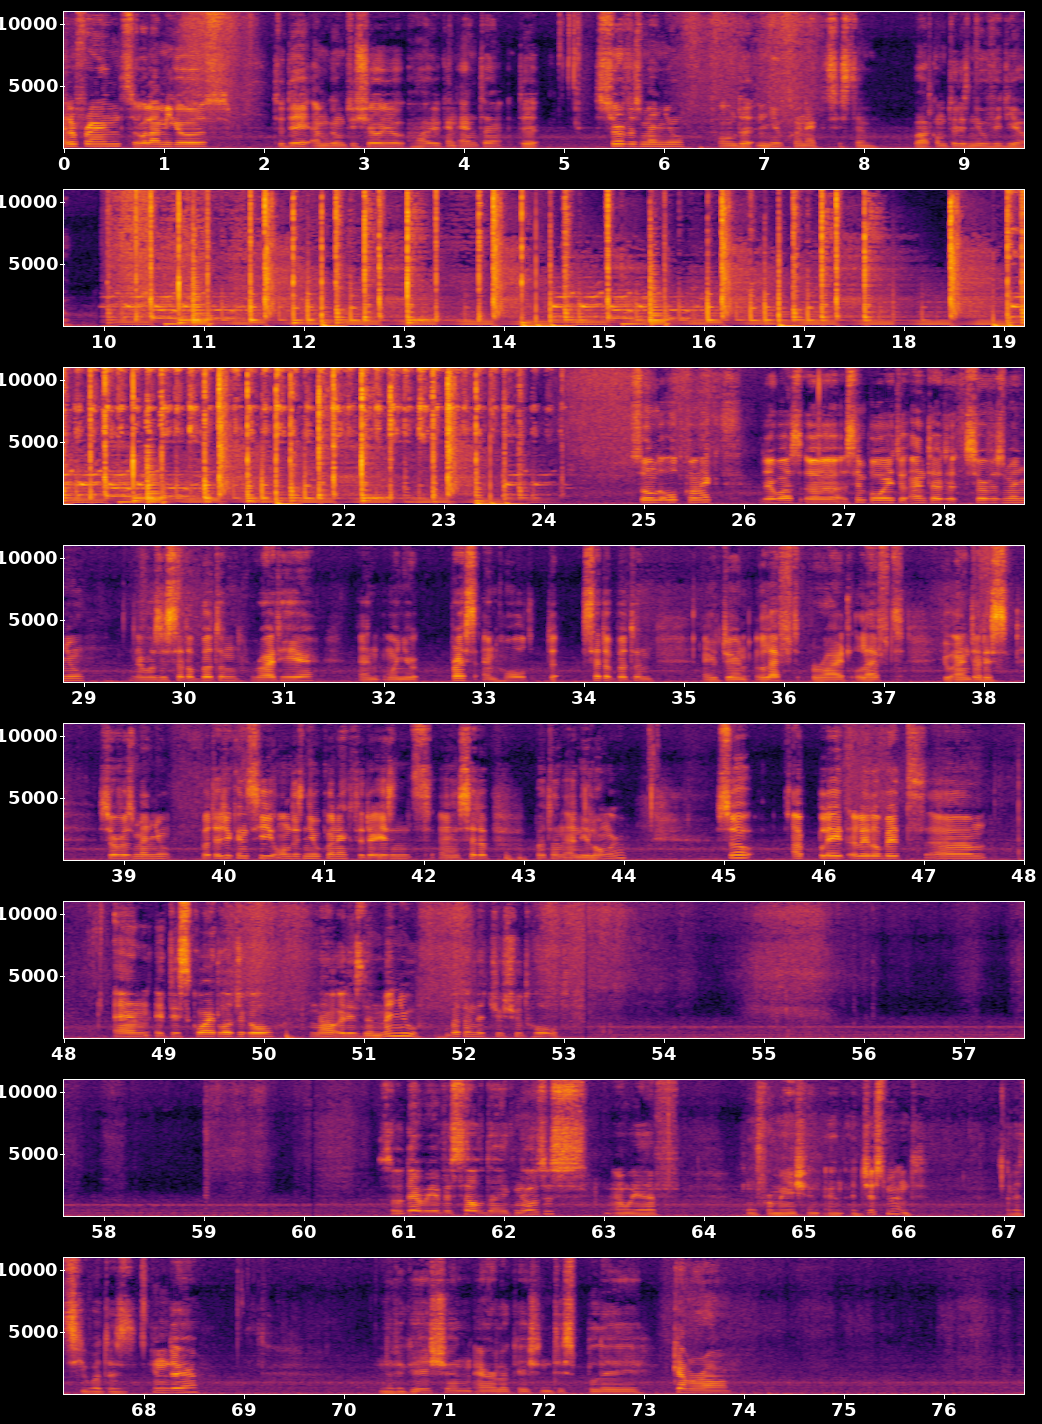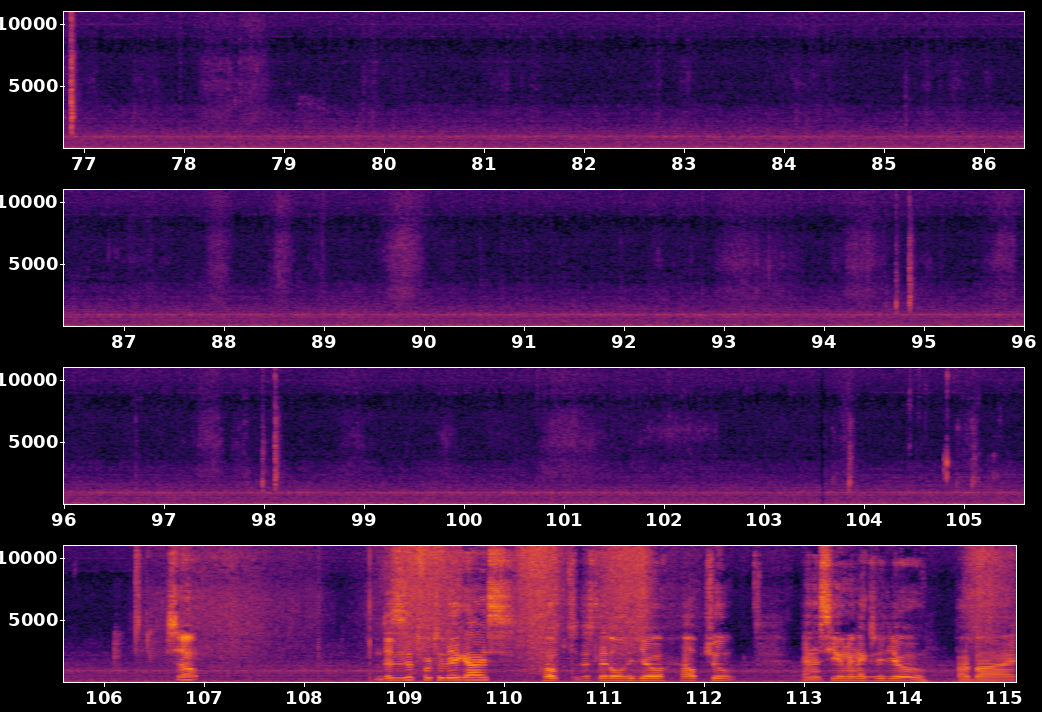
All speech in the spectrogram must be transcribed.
Hello friends, hola amigos. Today I'm going to show you how you can enter the service menu on the new Connect system. Welcome to this new video. So on the old Connect there was a simple way to enter the service menu there was a setup button right here and when you press and hold the setup button and you turn left right left you enter this service menu. But as you can see on this new connector there isn't a setup button any longer. So I played a little bit um, and it is quite logical. Now it is the menu button that you should hold So there we have a self-diagnosis and we have confirmation and adjustment. So let's see what is in there. Navigation, air location, display, camera, So this is it for today guys. Hope this little video helped you and I'll see you in the next video. Bye bye.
